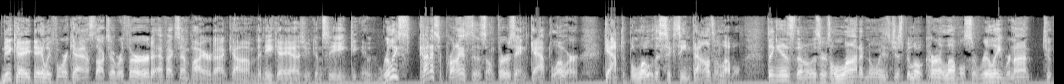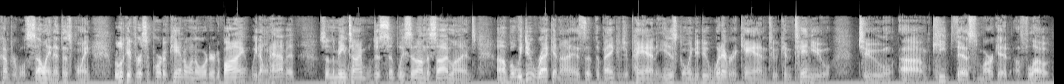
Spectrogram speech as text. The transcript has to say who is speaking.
Speaker 1: Nikkei Daily Forecast, October 3rd, FXEmpire.com. The Nikkei, as you can see, really kind of surprised us on Thursday and gapped lower, gapped below the 16,000 level. Thing is, though, is there's a lot of noise just below current levels, so really we're not too comfortable selling at this point. We're looking for a supportive candle in order to buy. We don't have it. So in the meantime, we'll just simply sit on the sidelines. Uh, but we do recognize that the Bank of Japan is going to do whatever it can to continue to um, keep this market afloat.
